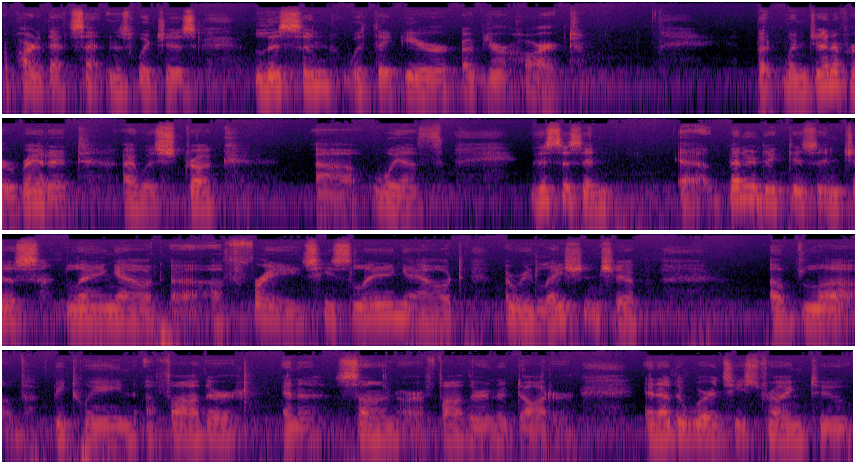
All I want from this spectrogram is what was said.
a part of that sentence, which is listen with the ear of your heart. But when Jennifer read it, I was struck uh, with this is an uh, Benedict isn't just laying out a, a phrase, he's laying out a relationship of love between a father and a son or a father and a daughter. In other words, he's trying to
